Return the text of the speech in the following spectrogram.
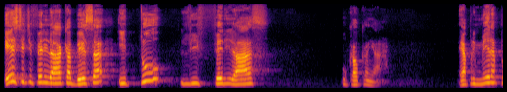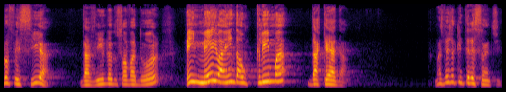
Este te ferirá a cabeça e tu lhe ferirás o calcanhar. É a primeira profecia da vinda do Salvador, em meio ainda ao clima da queda. Mas veja que interessante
